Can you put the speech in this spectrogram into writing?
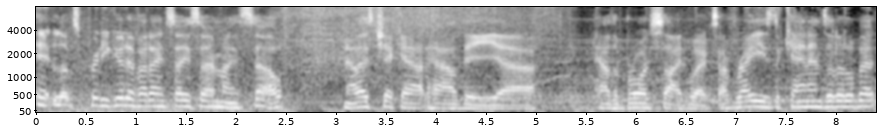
It looks pretty good if I don't say so myself. Now let's check out how the uh, how the broadside works. I've raised the cannons a little bit.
